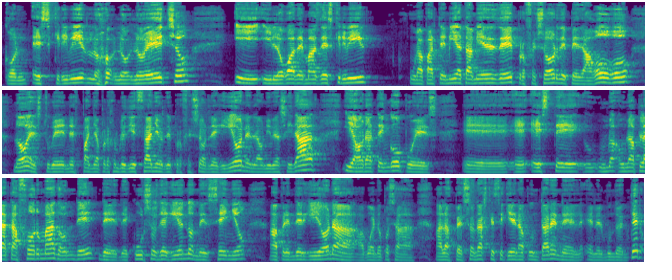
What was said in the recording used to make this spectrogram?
con escribir lo, lo, he hecho y, y luego además de escribir una parte mía también es de profesor, de pedagogo, ¿no? Estuve en España, por ejemplo, 10 años de profesor de guion en la universidad y ahora tengo, pues, eh, e, este, una, plataforma donde, de, cursos de guion donde enseño a aprender guion a, bueno, pues a, las personas que se quieren apuntar en el, en el mundo entero.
